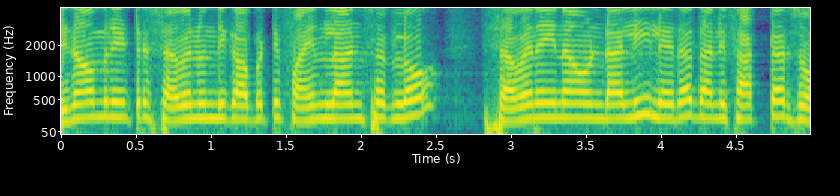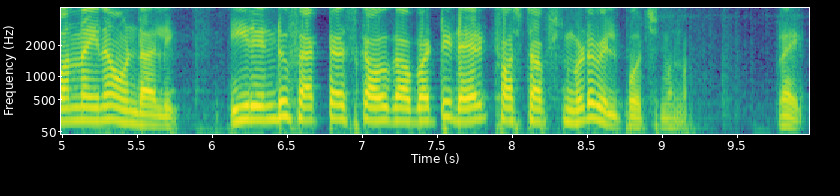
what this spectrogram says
డినామినేటర్ సెవెన్ ఉంది కాబట్టి ఫైనల్ ఆన్సర్లో సెవెన్ అయినా ఉండాలి లేదా దాని ఫ్యాక్టర్స్ వన్ అయినా ఉండాలి. ఈ రెండు ఫ్యాక్టర్స్ కావు కాబట్టి డైరెక్ట్ ఫస్ట్ ఆప్షన్ కూడా వెళ్ళిపోవచ్చు మనం. రైట్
